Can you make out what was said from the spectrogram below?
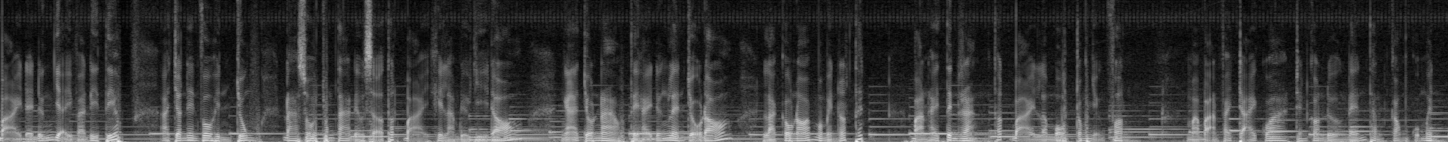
bại để đứng dậy và đi tiếp. À, cho nên vô hình chung đa số chúng ta đều sợ thất bại khi làm điều gì đó. Ngã chỗ nào thì hãy đứng lên chỗ đó là câu nói mà mình rất thích. Bạn hãy tin rằng thất bại là một trong những phần mà bạn phải trải qua trên con đường đến thành công của mình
